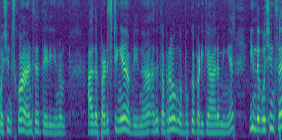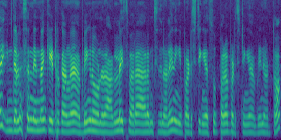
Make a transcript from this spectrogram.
கொஷின்ஸுக்கும் ஆன்சர் தெரியணும். அதை படிச்சிட்டிங்க அப்படின்னா அதுக்கப்புறம் உங்கள் புக்கை படிக்க ஆரம்பிங்க. இந்த கொஷின்ஸை இந்த லெசன்லேருந்து தான் கேட்டிருக்காங்க அப்படிங்கிற உன்னோட அனலைஸ் வர ஆரம்பிச்சதுனாலே நீங்கள் படிச்சிட்டிங்க. சூப்பராக படிச்சிட்டிங்க அப்படின்னு அர்த்தம்.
